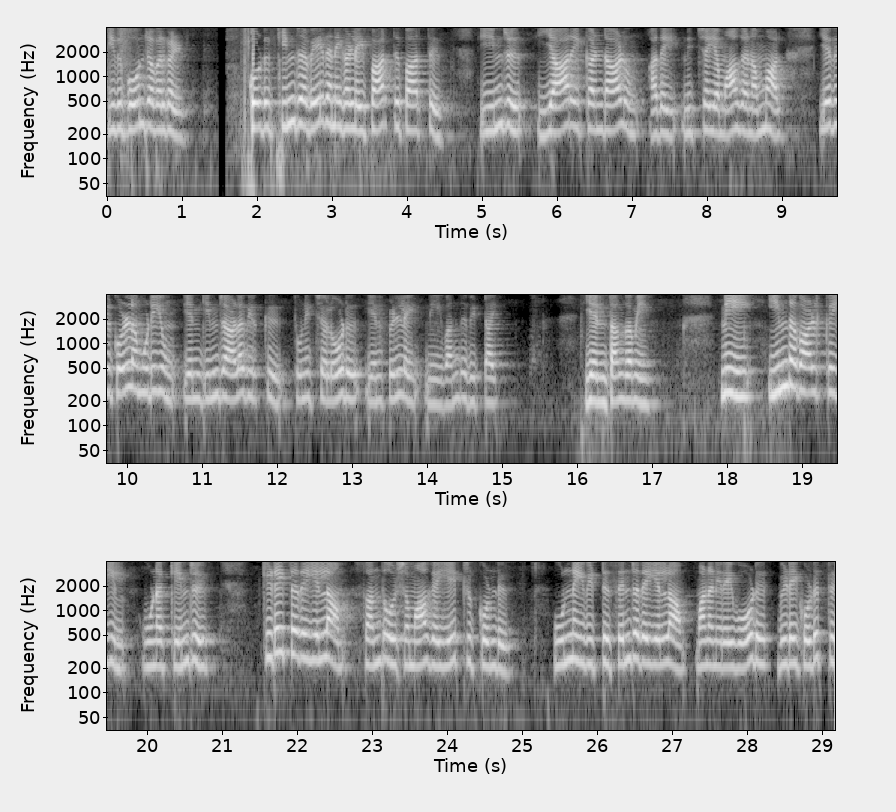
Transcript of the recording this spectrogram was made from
இது போன்றவர்கள் கொடுக்கின்ற வேதனைகளை பார்த்து பார்த்து இன்று யாரை கண்டாலும் அதை நிச்சயமாக நம்மால் எதிர்கொள்ள முடியும் என்கின்ற அளவிற்கு துணிச்சலோடு என் பிள்ளை நீ வந்து விட்டாய். என் தங்கமே நீ இந்த வாழ்க்கையில் உனக்கென்று கிடைத்ததையெல்லாம் சந்தோஷமாக ஏற்றுக்கொண்டு உன்னை விட்டு சென்றதையெல்லாம் மனநிறைவோடு விடை கொடுத்து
